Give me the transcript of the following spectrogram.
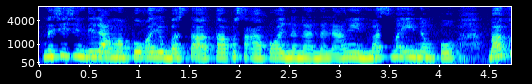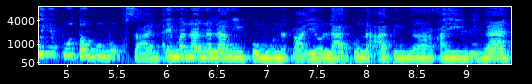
nagsisindi lamang po kayo basta at tapos saka po kayo nananalangin. Mas mainam po, bago nyo po to bubuksan, ay mananalangin po muna tayo lahat po na ating uh, kahilingan.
